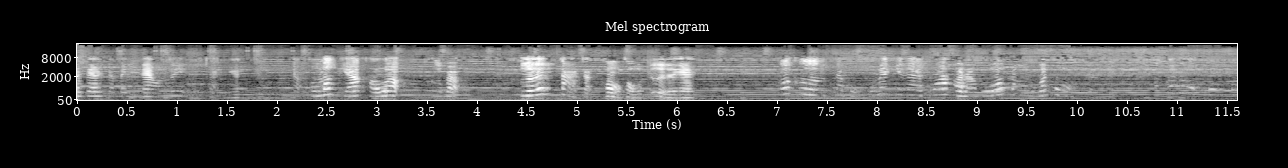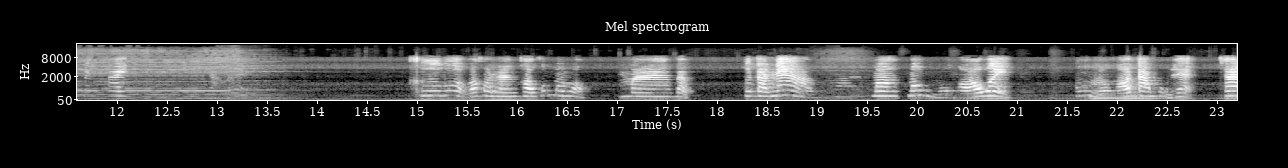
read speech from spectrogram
จะเป็นจะเป็นแนวจะอย่างแข็งไงอย่างคนเมื่อกี้เขาอะคือแบบคือเล่นต่างจากของของคนอื่นเลยไงก็คือแต่ผมก็ไม่คิดอะไรว่าเขานะเพราะว่ามันรู้ว่าถูกเนี่ยมันก็ดูคงคงเป็นไทยอีกอย่างเละคือบอกว่าคนนั้นเขาก็มาบอกมาแบบ คือตอนแรกอมามาผมงงอเว้ยมาผมงงอตามผมเนี่ยใช่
